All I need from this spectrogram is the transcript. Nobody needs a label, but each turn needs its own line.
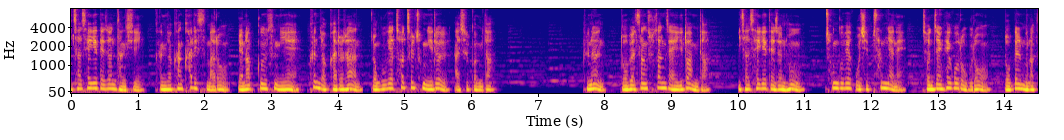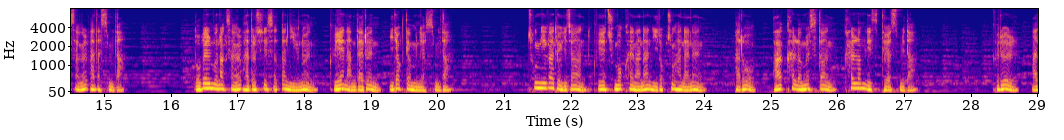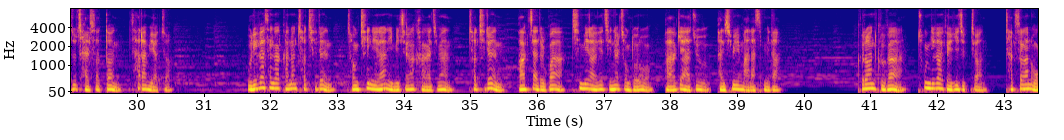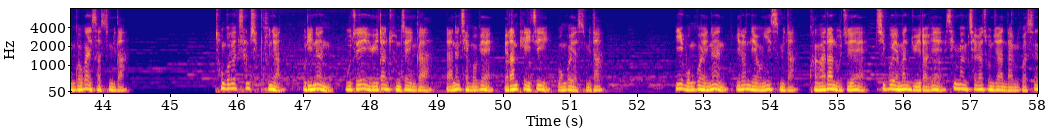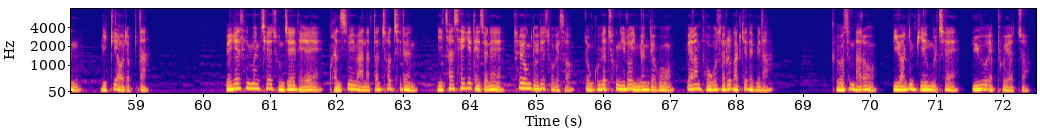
2차 세계대전 당시 강력한 카리스마로 연합군 승리에 큰 역할을 한 영국의 처칠 총리를 아실 겁니다. 그는 노벨상 수상자이기도 합니다. 2차 세계대전 후 1953년에 전쟁 회고록으로 노벨 문학상을 받았습니다. 노벨 문학상을 받을 수 있었던 이유는 그의 남다른 이력 때문이었습니다. 총리가 되기 전 그의 주목할 만한 이력 중 하나는 바로 과학 칼럼을 쓰던 칼럼리스트였습니다. 글을 아주 잘 썼던 사람이었죠. 우리가 생각하는 처칠은 정치인이란 이미지가 강하지만 처칠은 과학자들과 친밀하게 지낼 정도로 과학에 아주 관심이 많았습니다. 그런 그가 총리가 되기 직전 작성한 원고가 있었습니다. 1939년 우리는 우주의 유일한 존재인가 라는 제목의 11페이지 원고였습니다. 이 원고에는 이런 내용이 있습니다. 광활한 우주에 지구에만 유일하게 생명체가 존재한다는 것은 믿기 어렵다. 외계 생명체의 존재에 대해 관심이 많았던 처칠은 2차 세계대전의 소용돌이 속에서 영국의 총리로 임명되고 특별한 보고서를 받게 됩니다. 그것은 바로 미확인 비행물체 UFO였죠.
